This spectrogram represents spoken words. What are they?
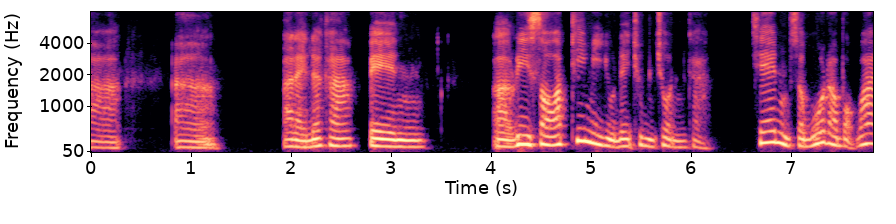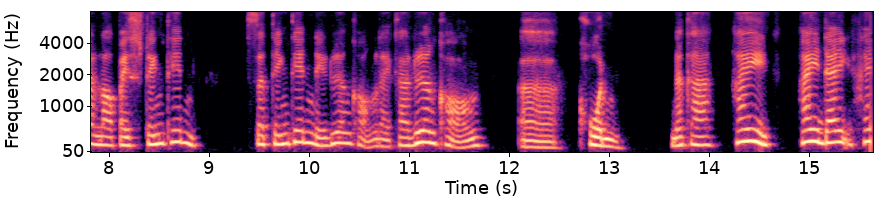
อ่าอ่าอะไรนะคะ เป็นอ่ารีซอสที่มีอยู่ในชุมชนค่ะ เช่น สมมุติเราบอกว่าเราไป strengthen strengthen ในเรื่องของอะไรคะเรื่องของเอ่อคนนะคะให้ให้ได้ให้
